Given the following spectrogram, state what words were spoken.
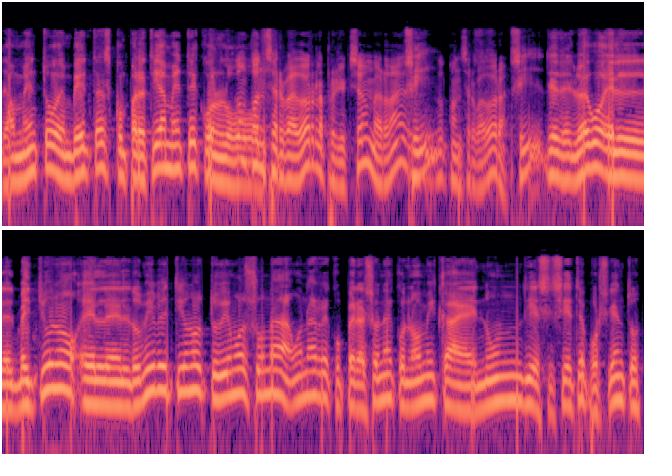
de aumento en ventas comparativamente con lo... conservador la proyección, ¿verdad? Sí. Conservadora. Sí, desde luego. El, el 21, el, el, 2021 tuvimos una, una recuperación económica en un 17%.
